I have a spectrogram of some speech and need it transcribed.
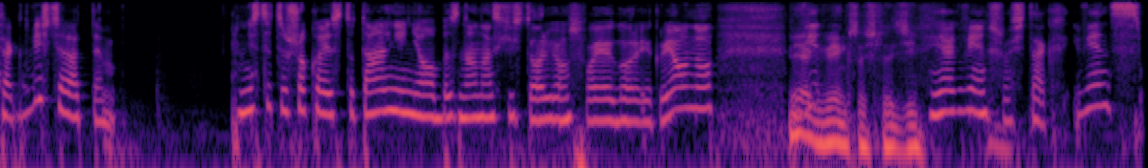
Tak, 200 lat temu. Niestety Szoko jest totalnie nieobeznana z historią swojego regionu. Jak Wie- większość ludzi. Jak większość, tak. Więc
